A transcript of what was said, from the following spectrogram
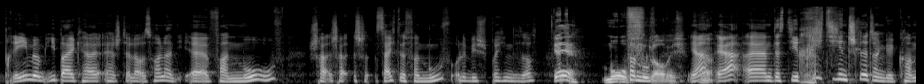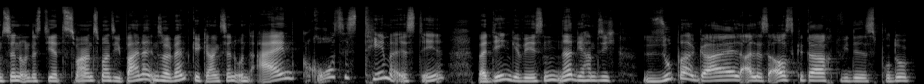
Premium E-Bike-Hersteller aus Holland, äh, Van Move, sag ich das Van Move oder wie sprechen das aus? Ja, ja. Move, glaube ich. Ja, ja, ähm, dass die richtig ins Schlittern gekommen sind und dass die jetzt 22 beinahe insolvent gegangen sind. Und ein großes Thema ist den, bei denen gewesen, ne, die haben sich super geil alles ausgedacht, wie das Produkt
